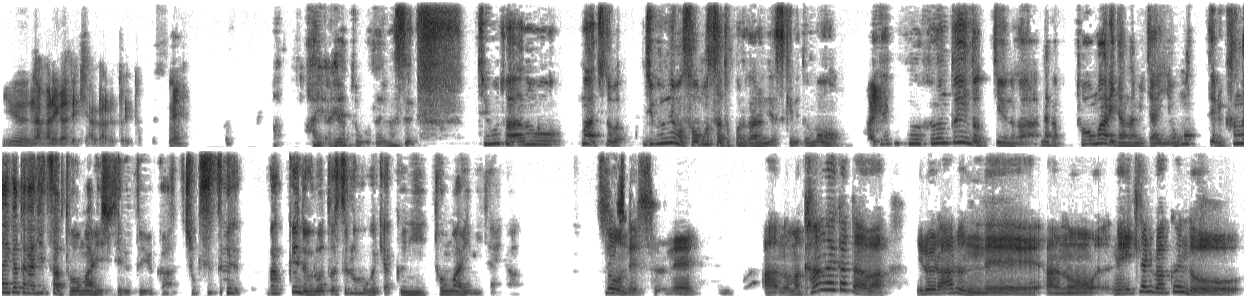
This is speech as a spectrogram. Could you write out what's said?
いう流れが出来上がるというところですね。はい、ありがとうございます。ということは、あの、まあちょっと自分でもそう思ってたところがあるんですけれども、はい意外にそのフロントエンドっていうのが、なんか遠回りだなみたいに思ってる考え方が実は遠回りしてるというか、直接バックエンドを売ろうとする方が逆に遠回りみたいな。そうですね。あの、まあ、考え方はいろいろあるんで、あの、ね、いきなりバックエンドを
